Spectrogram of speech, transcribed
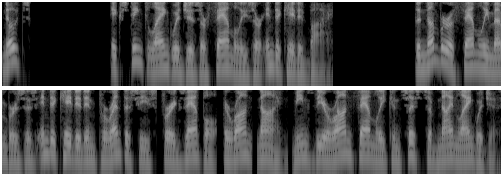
Notes Extinct languages or families are indicated by the number of family members is indicated in parentheses for example, Arauan 9 means the Arauan family consists of nine languages.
